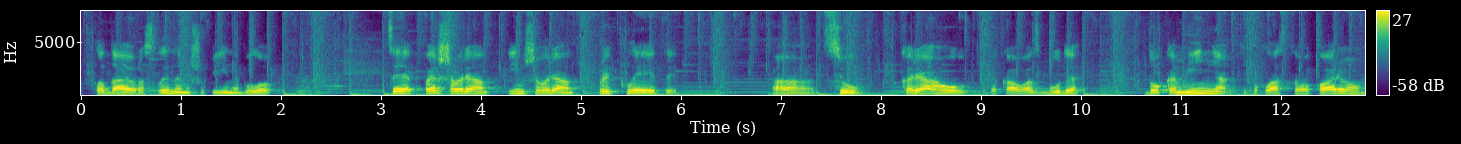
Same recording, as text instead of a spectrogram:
вкладаю рослинами, щоб її не було. Це як перший варіант, інший варіант приклеїти а, цю корягу, яка у вас буде, до каміння і покласти в акваріум.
